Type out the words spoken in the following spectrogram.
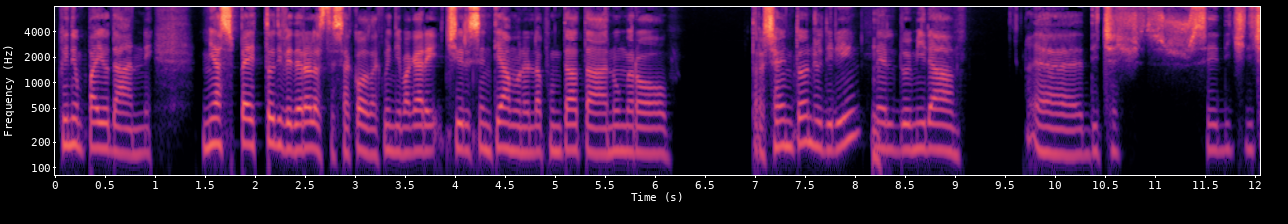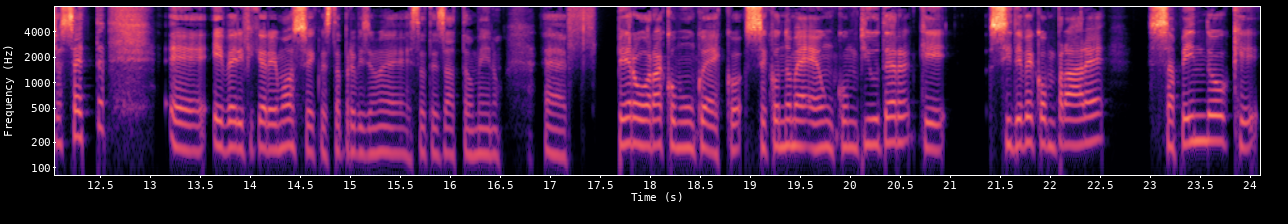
quindi un paio d'anni. Mi aspetto di vedere la stessa cosa, quindi magari ci risentiamo nella puntata numero 300, giù di lì, mm. nel 2016-17 eh, e verificheremo se questa previsione è stata esatta o meno. Eh, per ora comunque ecco, secondo me è un computer che si deve comprare sapendo che,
